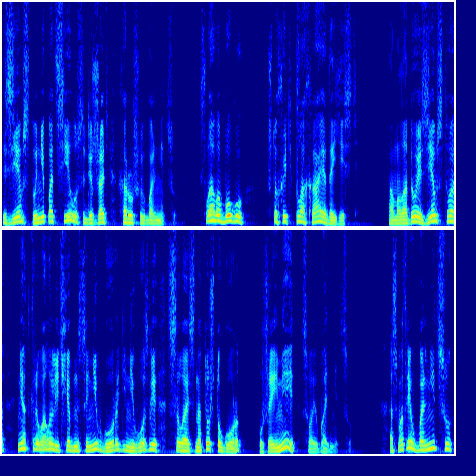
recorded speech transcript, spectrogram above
земства не под силу содержать хорошую больницу. Слава богу, что хоть плохая да есть а молодое земство не открывало лечебницы ни в городе, ни возле, ссылаясь на то, что город уже имеет свою больницу. Осмотрев больницу,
